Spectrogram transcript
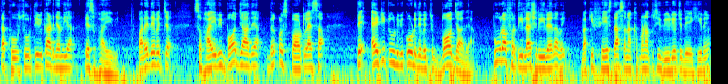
ਤਾਂ ਖੂਬਸੂਰਤੀ ਵੀ ਘਟ ਜਾਂਦੀ ਆ ਤੇ ਸਫ਼ਾਈ ਵੀ। ਪਰ ਇਹਦੇ ਵਿੱਚ ਸਫ਼ਾਈ ਵੀ ਬਹੁਤ ਜ਼ਿਆਦਾ ਆ, ਬਿਲਕੁਲ ਸਪੌਟਲੈਸ ਆ ਤੇ ਐਟੀਟਿਊਡ ਵੀ ਘੋੜੇ ਦੇ ਵਿੱਚ ਬਹੁਤ ਜ਼ਿਆਦਾ ਆ। ਪੂਰਾ ਫਰਤੀਲਾ ਸਰੀਰ ਹੈ ਇਹਦਾ ਬਈ। ਬਾਕੀ ਫੇਸ ਦਾ ਸਨੱਖਪਣਾ ਤੁਸੀਂ ਵੀਡੀਓ 'ਚ ਦੇਖ ਹੀ ਰਹੇ ਹੋ।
